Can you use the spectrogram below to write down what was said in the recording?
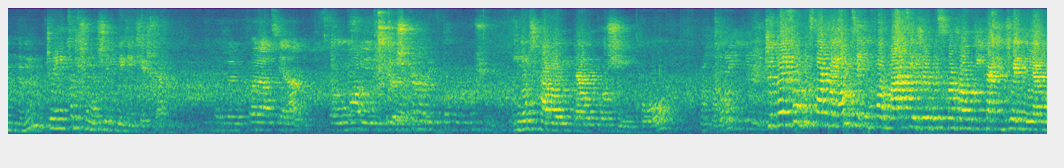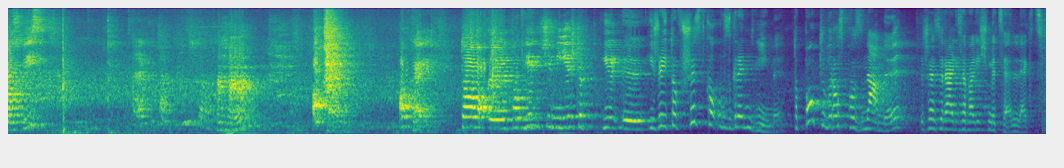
Mhm. Czyli co byśmy musieli wiedzieć jeszcze? Że kolacja to musi... Ilość kalorii w danym posiłku. Ilość kalorii w danym posiłku. Mhm. Czy to są wystarczające informacje, żeby sporządzić taki dzienny jadłospis? Tak. Aha. Okej. Okej. To y, powiedzcie mi jeszcze, i- y, jeżeli to wszystko uwzględnimy, to po czym rozpoznamy, że zrealizowaliśmy cel lekcji?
